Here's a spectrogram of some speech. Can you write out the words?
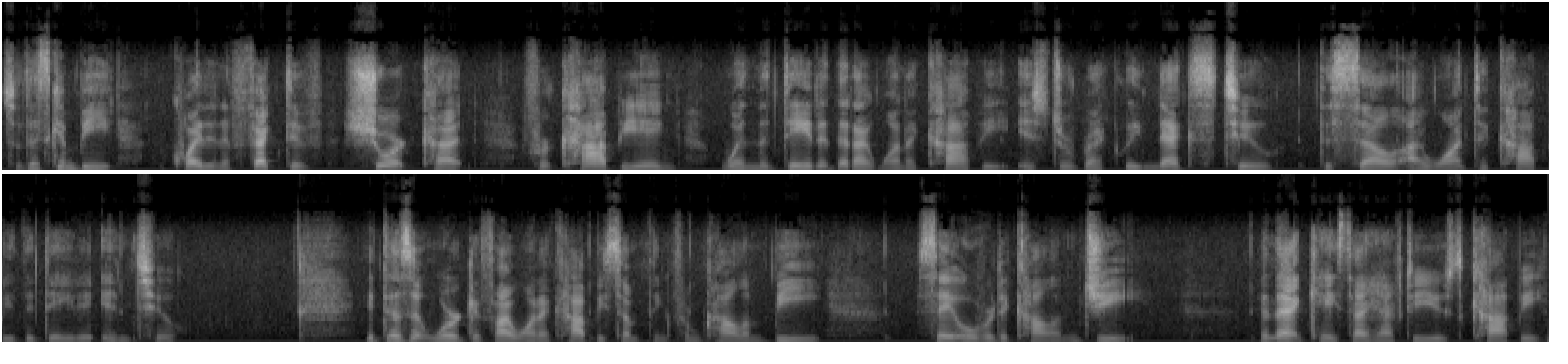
So this can be quite an effective shortcut for copying when the data that I want to copy is directly next to the cell I want to copy the data into. It doesn't work if I want to copy something from column B, say over to column G. In that case, I have to use copy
